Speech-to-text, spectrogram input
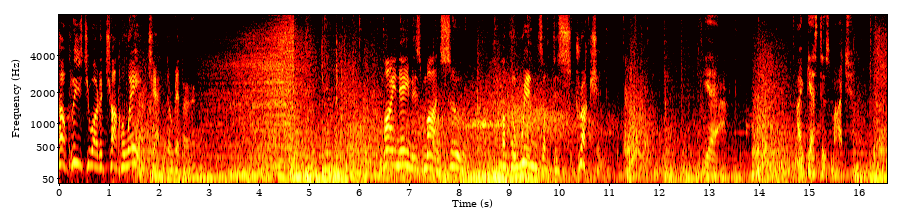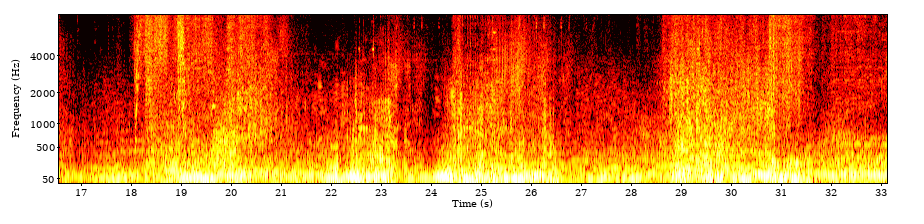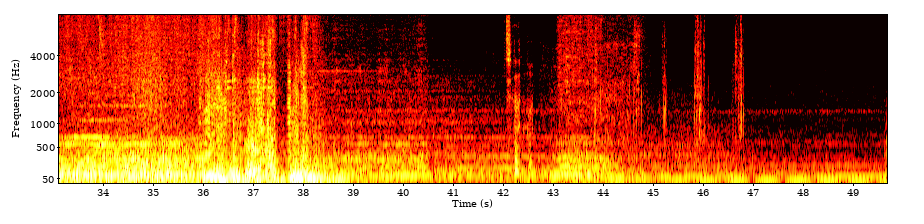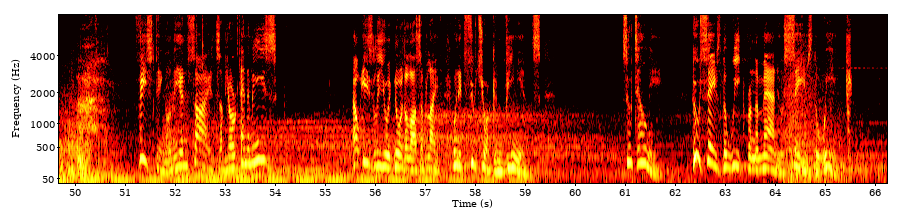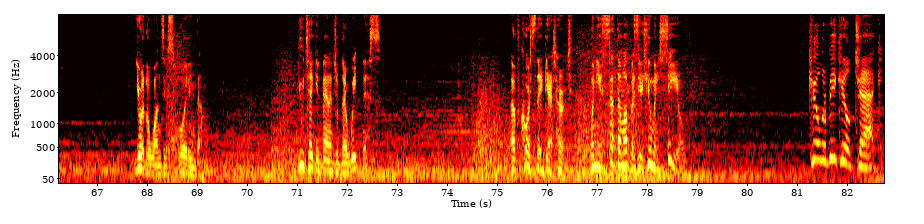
How pleased you are to chop away, Jack the Ripper. My name is Monsoon, of the Winds of Destruction. Yeah. I guessed as much. Feasting on the insides of your enemies? How easily you ignore the loss of life when it suits your convenience. So tell me, who saves the weak from the man who saves the weak? You're the ones exploiting them. You take advantage of their weakness. Of course they get hurt, when you set them up as your human shield. Kill or be killed, Jack.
